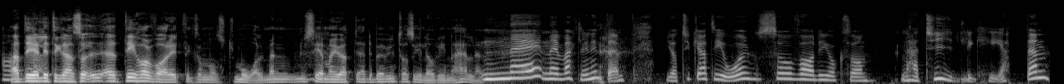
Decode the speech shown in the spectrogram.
Att det är lite grann så, att det har varit liksom någon sorts mål, men nu ser man ju att det behöver inte vara så illa att vinna heller. Nej, nej verkligen inte. Jag tycker att i år så var det ju också den här tydligheten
